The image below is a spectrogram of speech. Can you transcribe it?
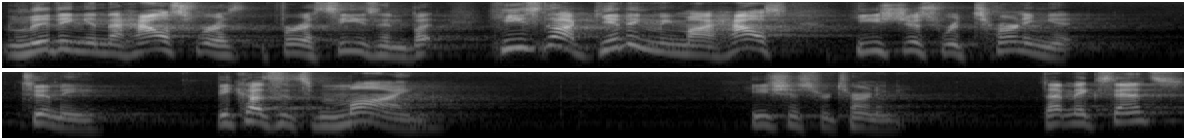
living in the house for a, for a season, but he's not giving me my house. He's just returning it to me because it's mine. He's just returning it. Does that make sense?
